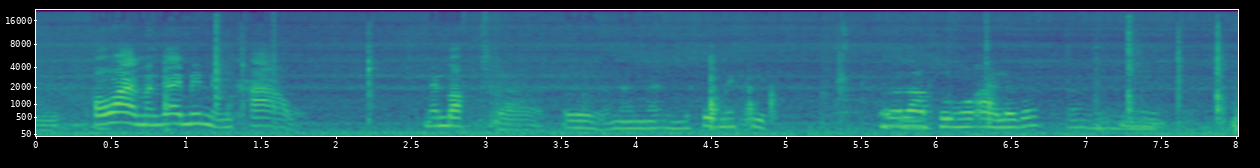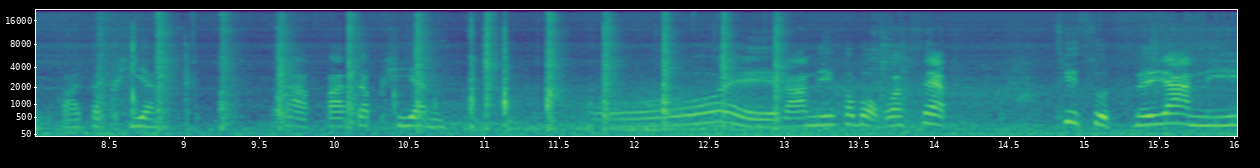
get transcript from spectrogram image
น เพราะว่ามันได้ไม่เหม็นข้าวแม่นบอกจ้าเออนั่นนั่นหนูพูดไม่ผิด เออลาบซูของอายเลยเด้อปลาตะเพียนลาบปลาตะเพียน โอ้ย ร้านนี้เขาบอกว่าแซ่บที่สุดในย่านนี้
